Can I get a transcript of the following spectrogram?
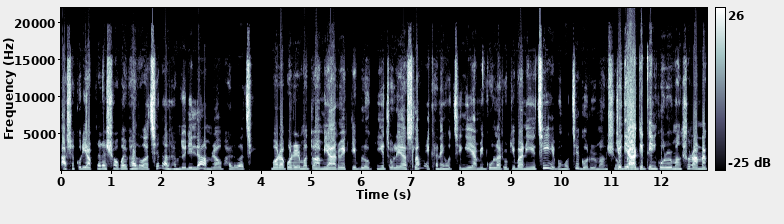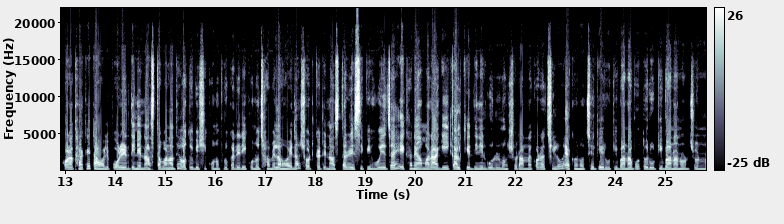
আশা করি আপনারা সবাই ভালো আছেন। আলহামদুলিল্লাহ, আমরাও ভালো আছি। বরাবরের মতো আমি আরও একটি ব্লগ নিয়ে চলে আসলাম। এখানে হচ্ছে গিয়ে আমি গোলা রুটি বানিয়েছি এবং হচ্ছে গরুর মাংস। যদি আগের দিন গরুর মাংস রান্না করা থাকে, তাহলে পরের দিনে নাস্তা বানাতে অত বেশি কোনো প্রকারেরই কোনো ঝামেলা হয় না। শর্টকাটে নাস্তার রেসিপি হয়ে যায়। এখানে আমার আগেই কালকের দিনের গরুর মাংস রান্না করা ছিল। এখন হচ্ছে গিয়ে রুটি বানাবো। তো রুটি বানানোর জন্য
